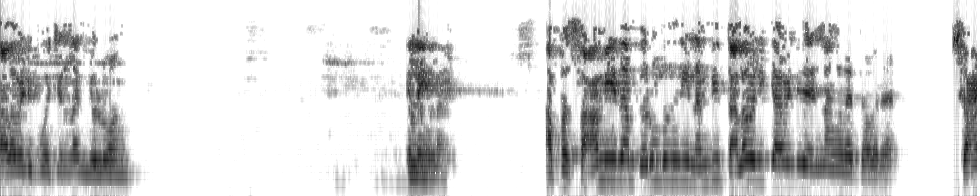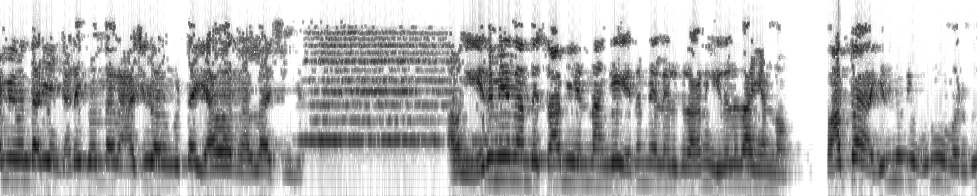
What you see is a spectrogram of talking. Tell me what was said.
தலைவலி போச்சுன்னு சொல்லுவாங்க. இல்லைங்களா? அப்ப சாமி தான் பெரும்பகுதி நம்பி தலைவலிக்க வேண்டியது என்னங்களே தவிர சாமி வந்தாரு என் கடைக்கு வந்தாரு ஆசீர்வாதம் கொடுத்தா வியாபாரம் நல்லா ஆச்சுங்க அவங்க எது மேல அந்த சாமி என்னாங்க எது மேல இருக்கிறாங்கன்னு இதுலதான் எண்ணம். பார்த்தா என்னுடைய உருவம் வருது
